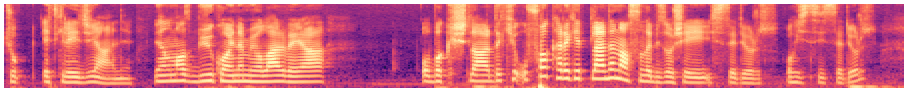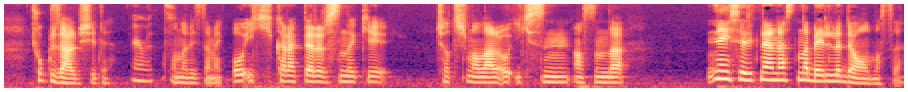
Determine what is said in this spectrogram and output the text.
Çok etkileyici yani. İnanılmaz büyük oynamıyorlar veya o bakışlardaki ufak hareketlerden aslında biz o şeyi hissediyoruz. O hissi hissediyoruz. Çok güzel bir şeydi Evet. onları izlemek. O iki karakter arasındaki çatışmalar, o ikisinin aslında ne istediklerinin aslında belli de olması.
